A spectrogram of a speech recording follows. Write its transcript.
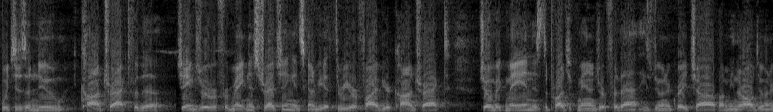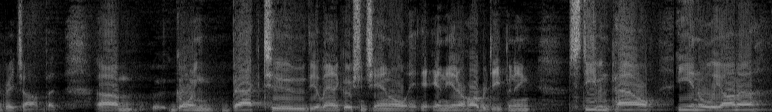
which is a new contract for the James River for maintenance dredging. It's going to be a three or five year contract. Joe McMahon is the project manager for that. He's doing a great job. I mean, they're all doing a great job. But um, going back to the Atlantic Ocean Channel and the Inner Harbor deepening, Stephen Powell, Ian Oleana,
